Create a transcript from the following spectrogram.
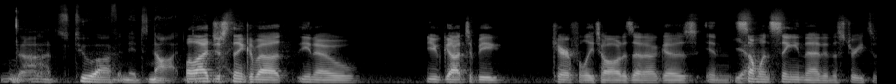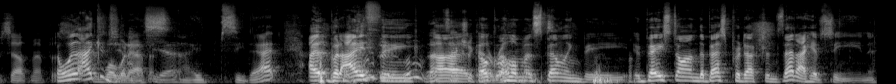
Not. it's too often it's not. well, I just right. think about you know, you've got to be carefully taught. Is that how it goes? In Yeah. someone singing that in the streets of South Memphis. Oh, well, I can What see, would I happen? Yeah. I see that. I, but I little bit- think little- that's uh, actually Oklahoma relevant. Spelling Bee, based on the best productions that I have seen,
